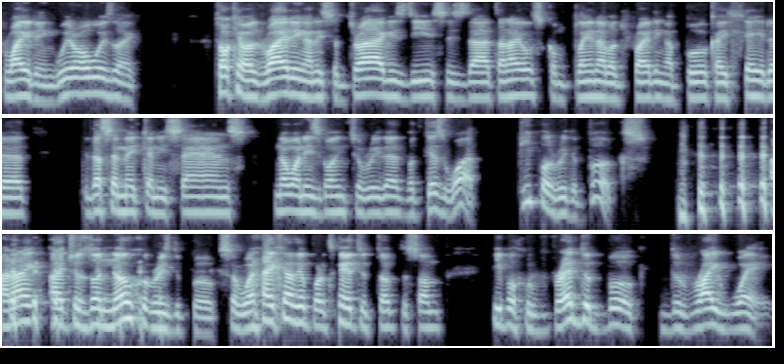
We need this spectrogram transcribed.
writing. We're always like talking about writing and it's a drag is this is that and i always complain about writing a book. I hate it. It doesn't make any sense. No one is going to read it. But guess what? People read the books. And i i just don't know who reads the book. So when i have the opportunity to talk to some people who read the book the right way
